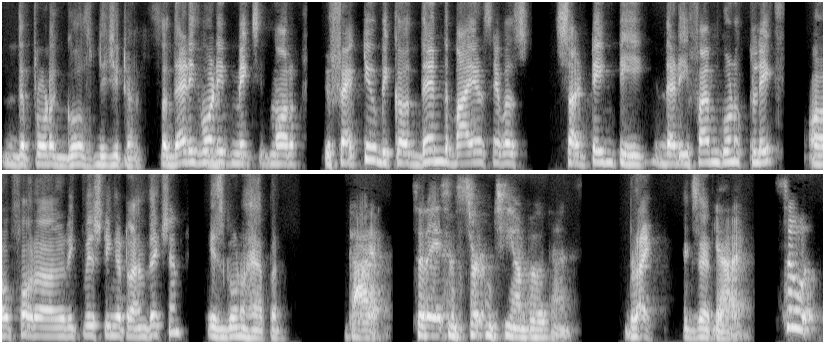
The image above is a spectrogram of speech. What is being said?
the product goes digital. So that is what mm-hmm. it makes it more effective because then the buyers have a certainty that if I'm going to click or for uh, requesting a transaction, it's going to happen. Got it. So there's some certainty on both ends. Right. Exactly. Got it. So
